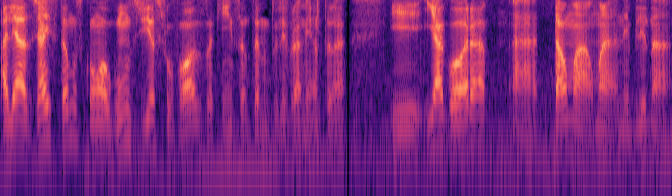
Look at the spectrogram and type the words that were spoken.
Aliás, já estamos com alguns dias chuvosos aqui em Santana do Livramento, né? E, e agora ah, tá uma, uma neblina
